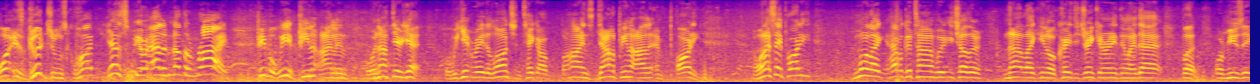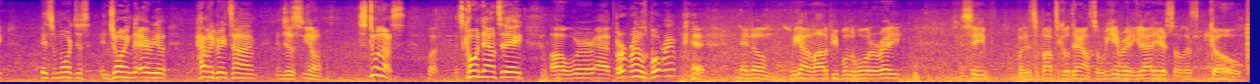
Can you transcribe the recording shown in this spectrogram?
What is good, Jun Squad? Yes, we are at another ride. People, we at Peanut Island. We're not there yet, but we getting ready to launch and take our behinds down to Peanut Island and party. And when I say party, more like have a good time with each other, not like, you know, crazy drinking or anything like that, but, or music. It's more just enjoying the area, having a great time, and just, you know, just doing us. But it's going down today. Uh, we're at Burt Reynolds boat ramp. and um, we got a lot of people in the water already as you can see but it's about to go down so we're getting ready to get out of here so let's go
